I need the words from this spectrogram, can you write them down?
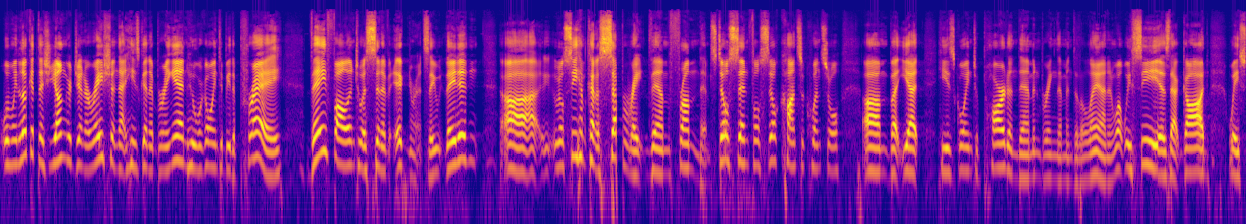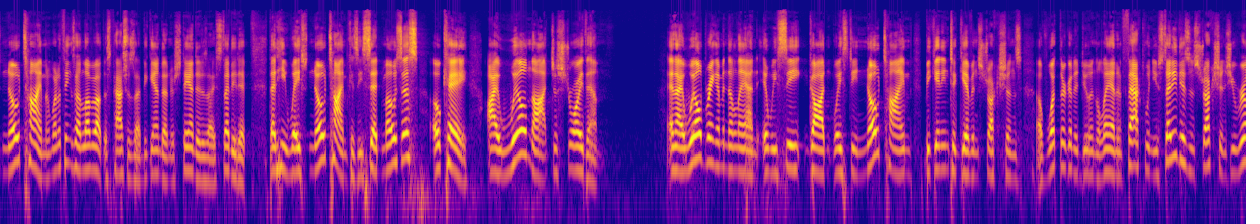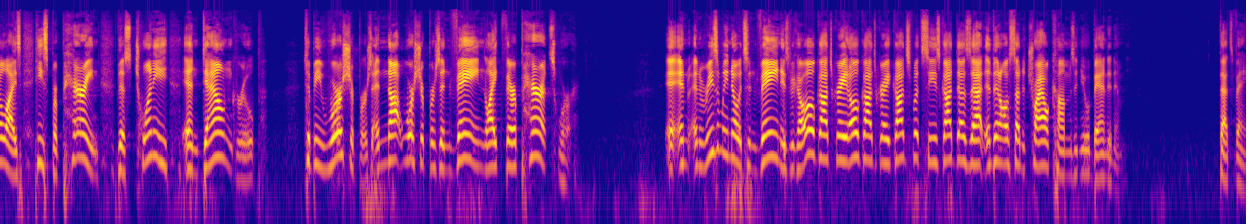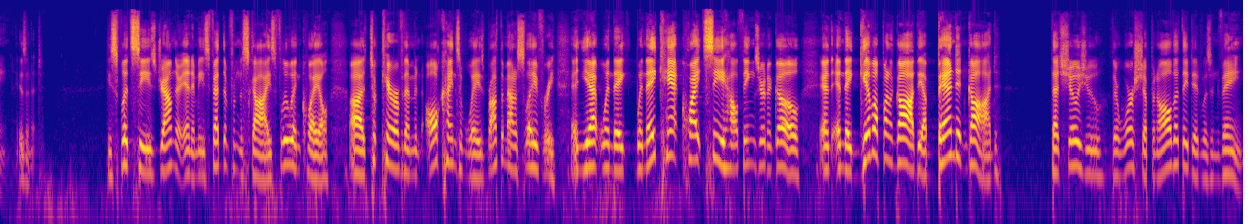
when we look at this younger generation that he's going to bring in who were going to be the prey, they fall into a sin of ignorance. They, they didn't, uh, we'll see him kind of separate them from them. Still sinful, still consequential, um, but yet he's going to pardon them and bring them into the land. And what we see is that God wastes no time. And one of the things I love about this passage, as I began to understand it as I studied it, that he wastes no time because he said, Moses, okay, I will not destroy them and I will bring them in the land. And we see God wasting no time beginning to give instructions of what they're going to do in the land. In fact, when you study these instructions, you realize He's preparing this 20 and down group to be worshipers and not worshipers in vain like their parents were. And, and, the reason we know it's in vain is we go, oh, God's great, oh, God's great, God split seas, God does that, and then all of a sudden a trial comes and you abandon Him. That's vain, isn't it? He split seas, drowned their enemies, fed them from the skies, flew in quail, uh, took care of them in all kinds of ways, brought them out of slavery. And yet, when they when they can't quite see how things are going to go, and, and they give up on God, they abandon God, that shows you their worship and all that they did was in vain.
